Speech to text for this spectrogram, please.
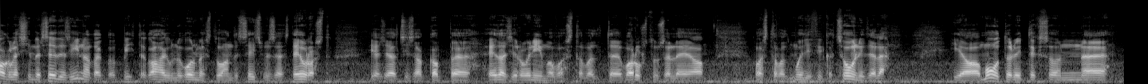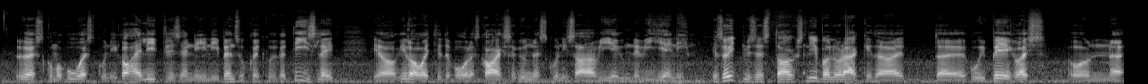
A-klassi Mercedese hinnad hakkavad pihta kahekümne kolmest tuhandest seitsmesajast eurost ja sealt siis hakkab eh, edasi ronima vastavalt eh, varustusele ja vastavalt modifikatsioonidele. ja mootoriteks on eh, ühest koma kuuest kuni kahe liitriseni nii bensukaid kui ka diisleid ja kilovattide poolest kaheksakümnest kuni saja viiekümne viieni. ja sõitmisest tahaks nii palju rääkida, et kui B-klass on äh,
